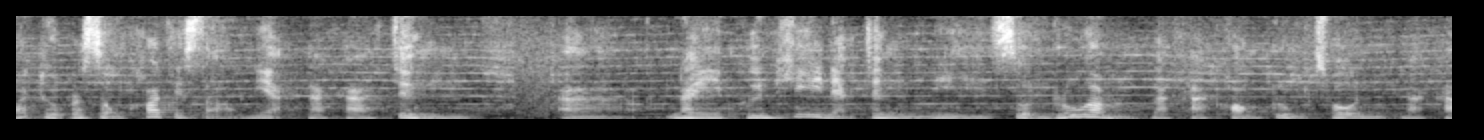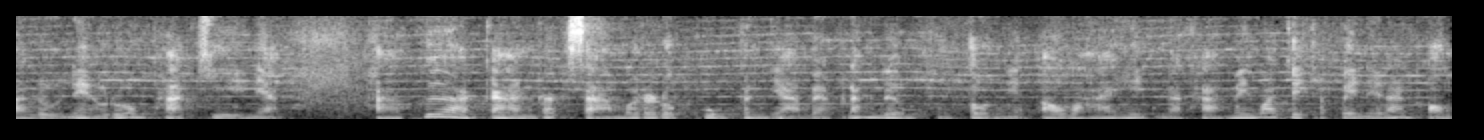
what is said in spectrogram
วัตถุประสงค์ข้อที่สองเนี่ยนะคะจึงในพื้นที่เนี่ยจึงมีส่วนร่วมนะคะของกลุ่มชนนะคะหรือแนวร่วมภาคีเนี่ย เพื่อการรักษามรดกภูมิปัญญาแบบดั้งเดิมของตนเนี่ยเอาไว้นะคะไม่ว่าจะเป็นในด้านของ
